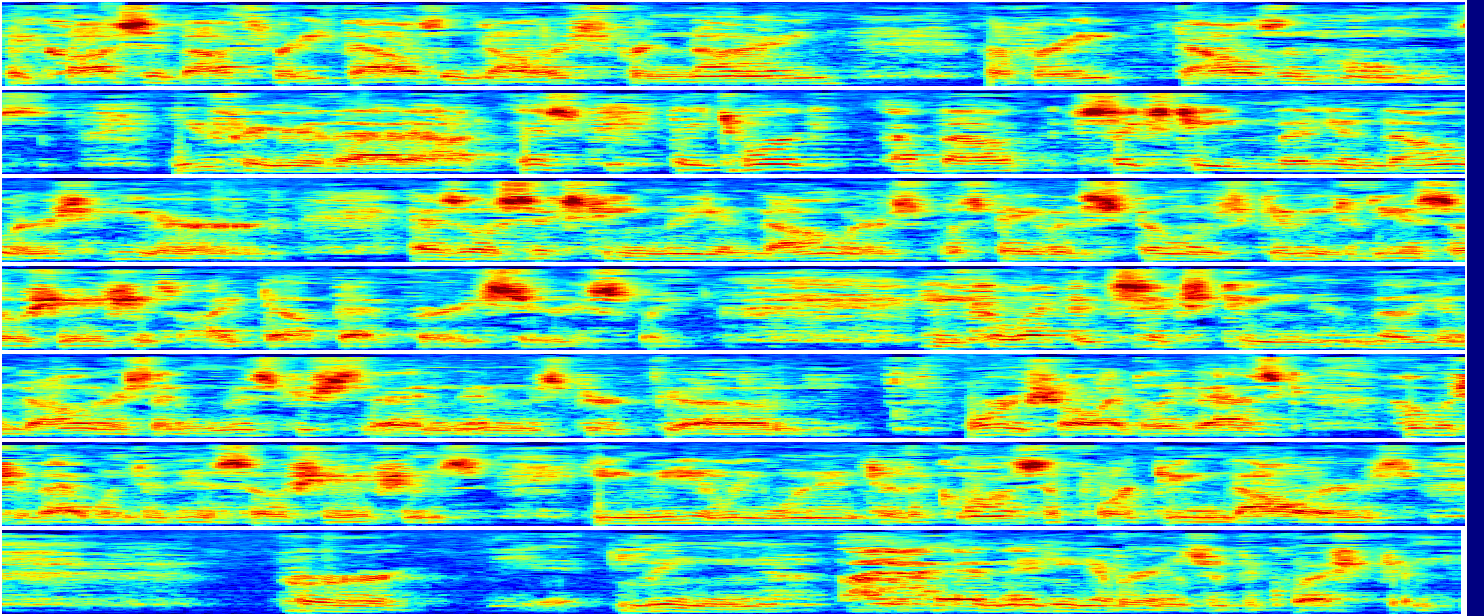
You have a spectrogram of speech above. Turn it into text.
It costs about three thousand dollars for nine or for eight thousand homes. You figure that out. Yes, they talk about sixteen million dollars here, as though sixteen million dollars was David Stone's giving to the associations. I doubt that very seriously. He collected sixteen million dollars, and Mr. And, and Mr. Um, Ohrenschall, I believe, asked how much of that went to the associations. He immediately went into the cost of fourteen dollars per lien, and, and he never answered the question.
